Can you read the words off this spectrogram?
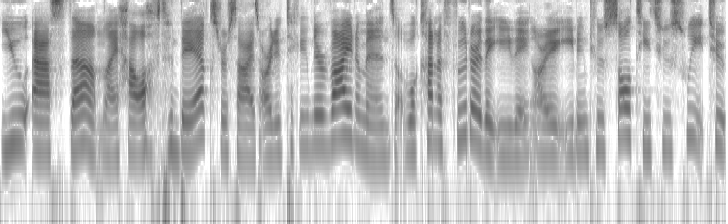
you ask them like how often they exercise. Are they taking their vitamins? What kind of food are they eating? Are they eating too salty too sweet too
